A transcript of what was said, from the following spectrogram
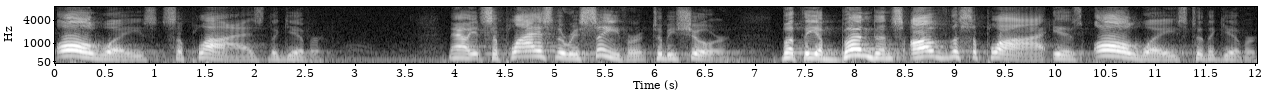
always supplies the giver. Now, it supplies the receiver, to be sure, but the abundance of the supply is always to the giver.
